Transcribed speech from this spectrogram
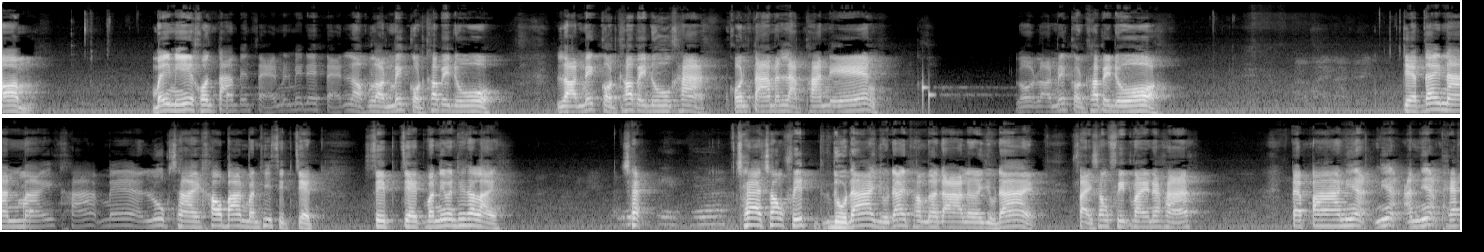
อม ไม่มีคนตามเป็นแสนมันไม่ได้แสนหรอกหล่อนไม่กดเข้าไปดู หล่อนไม่กดเข้าไปดูค่ะ คนตามมันหลักพันเองหล่อนไม่กดเข้าไปดู เก็บได้นานไหมคะ แม่ลูกชายเข้าบ้านวันที่สิบเจ็ดสิบเจ็ดวันนี้วันที่เท่าไหร่แช่แช่ช่องฟิตอยู่ได้อยู่ได้ธรรมดาเลยอยู่ได้ ใส่ช่องฟิตไว้นะคะ แต่ปลาเนี่ยเนี่ยอันเนี้ยแพ็ค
